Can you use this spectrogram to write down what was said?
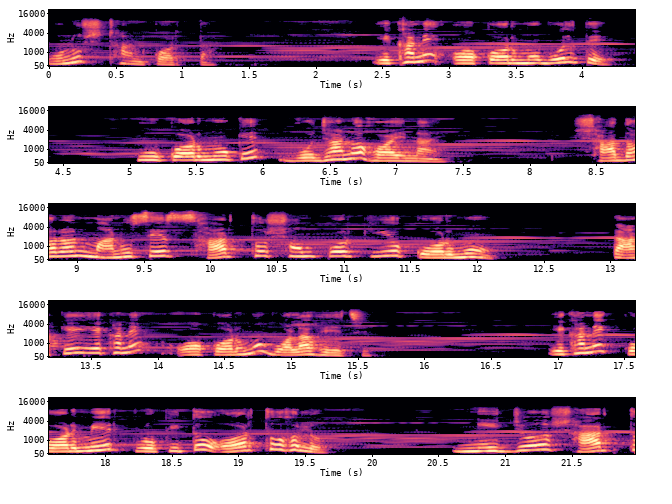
অনুষ্ঠানকর্তা। এখানে অকর্ম বলতে কুকর্মকে বোঝানো হয় নাই। সাধারণ মানুষের স্বার্থ সম্পর্কীয় কর্ম, তাকেই এখানে অকর্ম বলা হয়েছে। এখানে কর্মের প্রকৃত অর্থ হল নিজ স্বার্থ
